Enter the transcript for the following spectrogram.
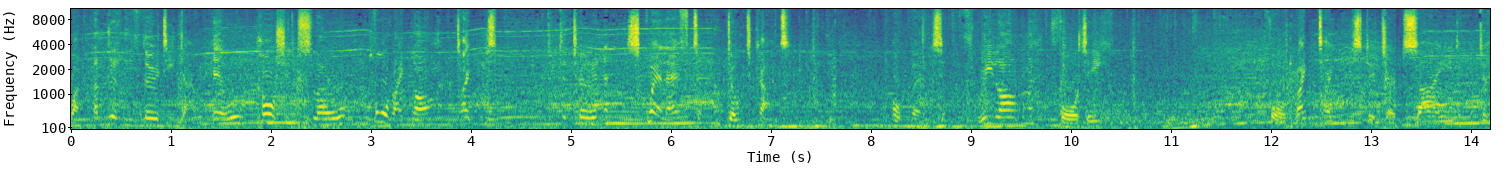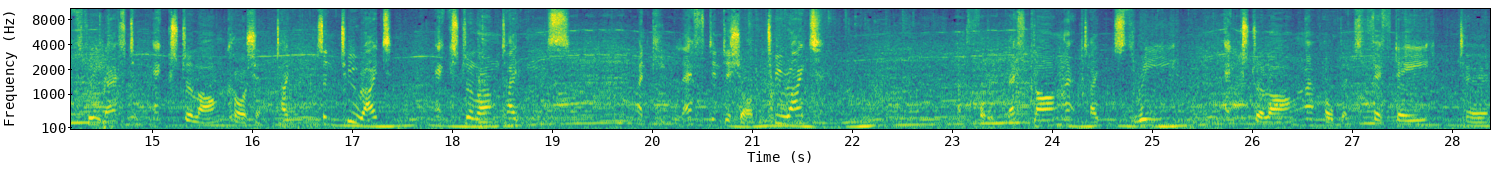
130 downhill, caution slow, 4 right long, tightens to turn, square left, don't cut, opens 3 long, 40, 4 right tightens, ditch outside, to 3 left, extra long, caution tightens, and 2 right, extra long tightens and keep left into short two right. And four left long tightens three extra long opens 50 turn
